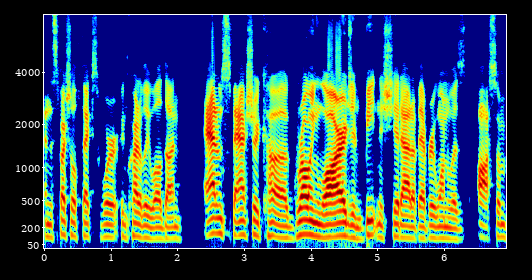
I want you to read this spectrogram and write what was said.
and the special effects were incredibly well done. Atom Smasher uh, growing large and beating the shit out of everyone was awesome.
